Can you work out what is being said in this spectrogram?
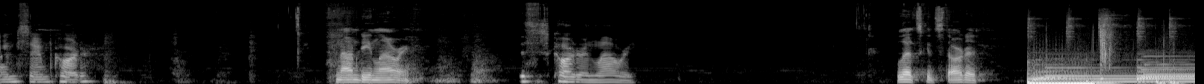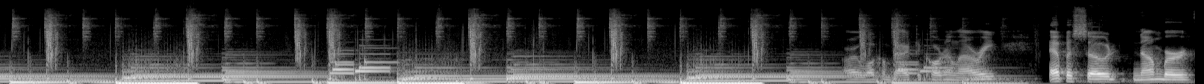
I'm Sam Carter. And I'm Dean Lowry. This is Carter and Lowry. Let's get started. All right, welcome back to Carter and Lowry, episode number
